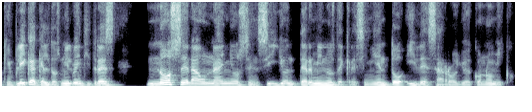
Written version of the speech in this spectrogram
que implica que el 2023 no será un año sencillo en términos de crecimiento y desarrollo económico.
